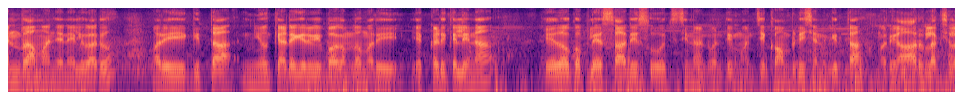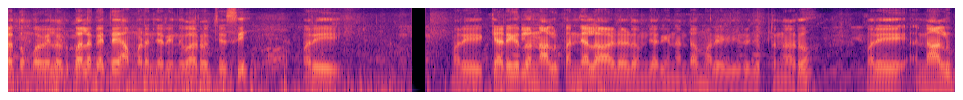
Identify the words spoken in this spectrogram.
ఎన్ రామాంజనేయులు గారు. మరి గిత్త న్యూ కేటగిరీ విభాగంలో మరి ఎక్కడికి వెళ్ళినా ఏదో ఒక ప్లేస్ సాధిస్తూ వచ్చినటువంటి మంచి కాంపిటీషన్ గిత్త. మరి ఆరు లక్షల తొంభై వేల రూపాయలకైతే అమ్మడం జరిగింది. వారు వచ్చేసి మరి మరి కేటగిరీలో నాలుగు పంద్యాలు ఆడడం జరిగిందంట. మరి వీరు చెప్తున్నారు. మరి నాలుగు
